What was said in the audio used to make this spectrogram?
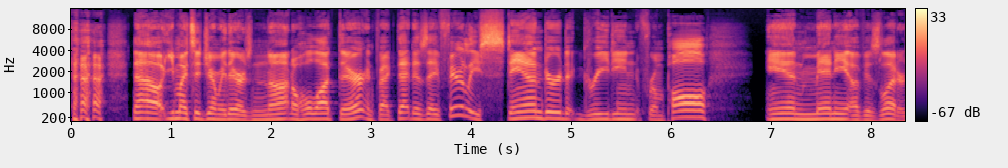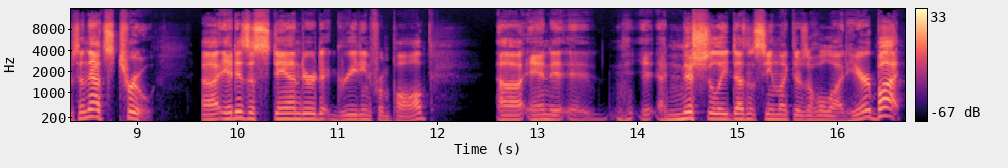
now, you might say, Jeremy, there is not a whole lot there. In fact, that is a fairly standard greeting from Paul in many of his letters. And that's true. Uh, it is a standard greeting from Paul. Uh, and it, it, initially doesn't seem like there's a whole lot here, but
